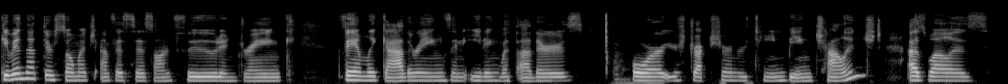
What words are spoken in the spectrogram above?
given that there's so much emphasis on food and drink, family gatherings, and eating with others, or your structure and routine being challenged, as well as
